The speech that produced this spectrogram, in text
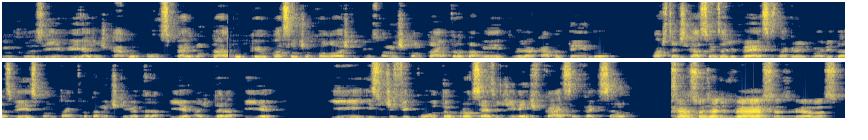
Inclusive, a gente acaba por se perguntar por que o paciente oncológico, principalmente quando está em tratamento, ele acaba tendo bastante reações adversas, na grande maioria das vezes, quando está em tratamento de quimioterapia, radioterapia, e isso dificulta o processo de identificar essa infecção? As reações adversas, elas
